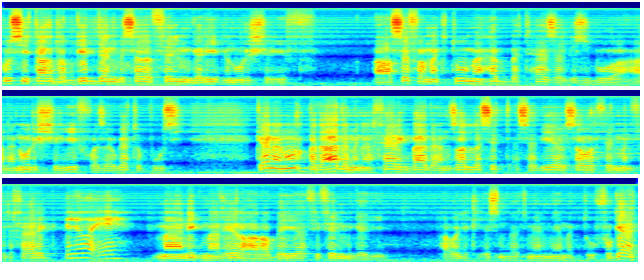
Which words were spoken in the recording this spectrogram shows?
بوسي تغضب جدا بسبب فيلم جريء لنور الشريف عاصفة مكتومة هبت هذا الأسبوع على نور الشريف وزوجته بوسي. كان نور قد عاد من الخارج بعد أن ظل ست أسابيع يصور فيلما في الخارج. اللي هو إيه؟ مع نجمة غير عربية في فيلم جديد. هقول لك الاسم دلوقتي 100% مكتوب. فوجئت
